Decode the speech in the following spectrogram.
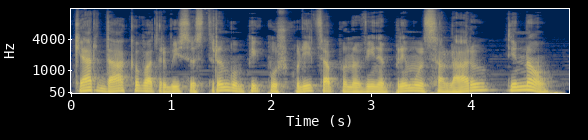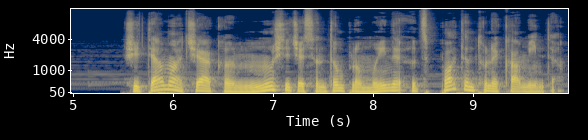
Chiar dacă va trebui să strâng un pic pușculița până vine primul salariu, din nou. Și teama aceea că nu știi ce se întâmplă mâine îți poate întuneca mintea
